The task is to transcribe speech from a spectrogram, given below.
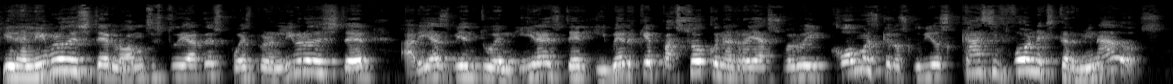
Y en el libro de Esther, lo vamos a estudiar después, pero en el libro de Esther harías bien tú en ir a Esther y ver qué pasó con el rey Asuero y cómo es que los judíos casi fueron exterminados.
